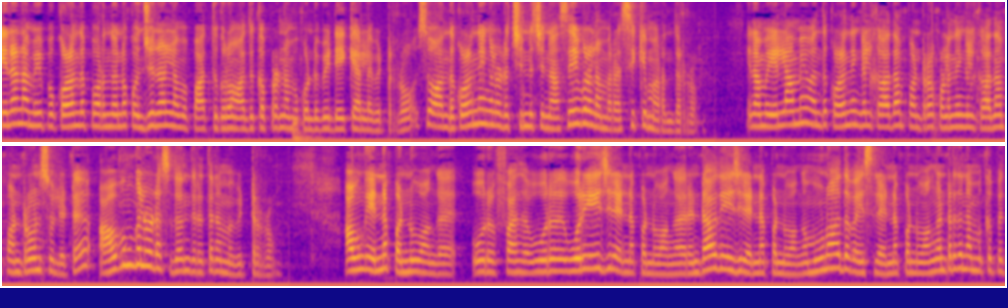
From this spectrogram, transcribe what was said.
ஏன்னா நம்ம இப்போ குழந்தை பிறந்தோன்னா கொஞ்ச நாள் நம்ம பார்த்துக்குறோம் அதுக்கப்புறம் நம்ம கொண்டு போய் டே கேரில் விட்டுறோம். ஸோ அந்த குழந்தைங்களோட சின்ன சின்ன அசைவுகளை நம்ம ரசிக்க மறந்துடுறோம். நம்ம எல்லாமே வந்து குழந்தைங்களுக்காக தான் பண்ணுறோம் குழந்தைங்களுக்காக தான் பண்ணுறோன்னு சொல்லிட்டு அவங்களோட சுதந்திரத்தை நம்ம விட்டுறோம். அவங்க என்ன பண்ணுவாங்க? ஒரு ஃப ஒரு ஒரு ஏஜில் என்ன பண்ணுவாங்க? ரெண்டாவது ஏஜில் என்ன பண்ணுவாங்க? மூணாவது வயசில் என்ன பண்ணுவாங்கன்றது நமக்கு இப்போ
